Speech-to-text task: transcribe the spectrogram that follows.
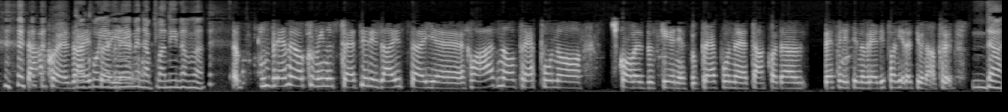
tako je, zaista Kako je vreme na planinama? Vreme oko minus četiri, zaista je hladno, prepuno, škole za skijanje su prepune, tako da definitivno vredi planirati unapred. Da,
